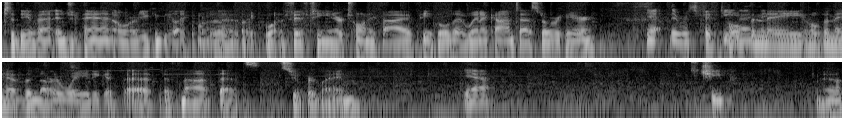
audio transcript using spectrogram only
to the event in Japan, or you can be like one of the like what fifteen or twenty five people that win a contest over here. Yeah, there was fifteen. I Hoping they hoping they have another way to get that. If not, that's super lame. Yeah, it's cheap, Yeah.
